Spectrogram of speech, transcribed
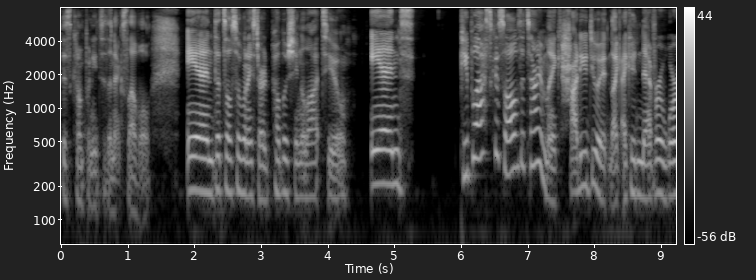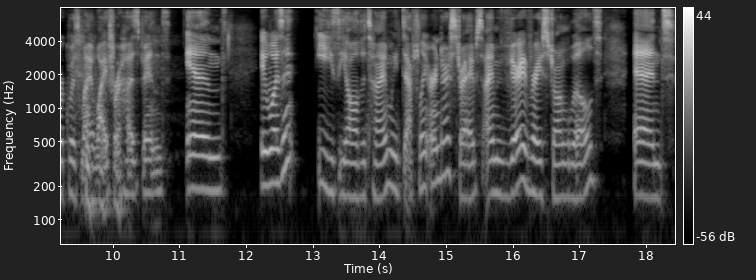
this company to the next level. And that's also when I started publishing a lot too. And people ask us all the time, like, how do you do it? Like, I could never work with my wife or husband. And it wasn't easy all the time. We definitely earned our stripes. I'm very, very strong willed and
